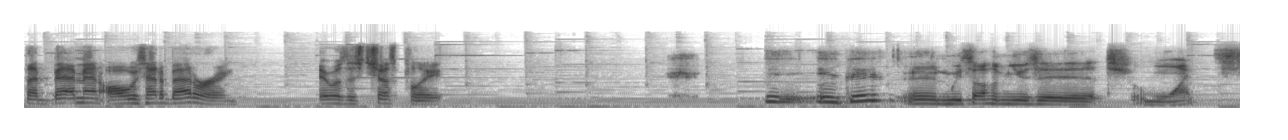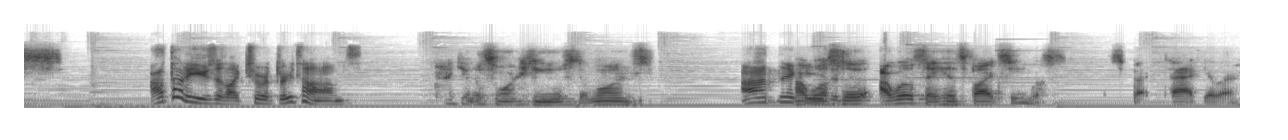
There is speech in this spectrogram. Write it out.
That Batman always had a battering. It was his chest plate. Okay. And we saw him use it once. I thought he used it like two or three times. I could have sworn he used it once. I think I he will used it. say, I will say his fight scene was spectacular.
